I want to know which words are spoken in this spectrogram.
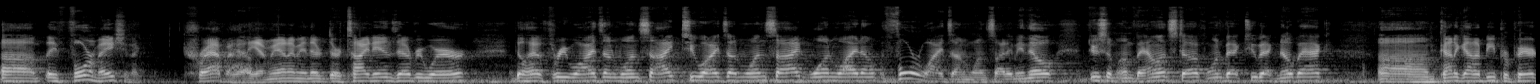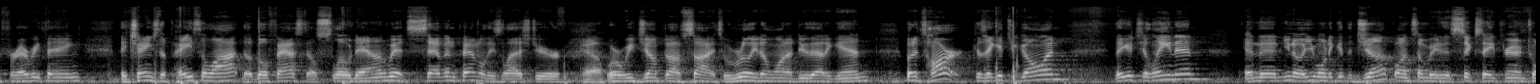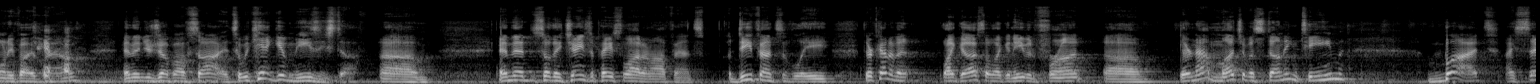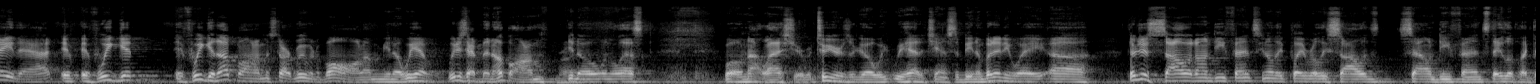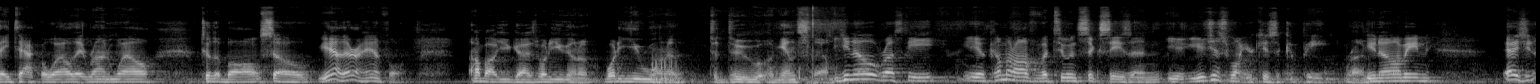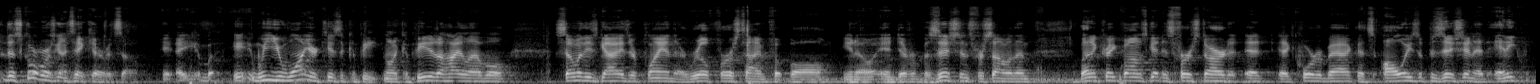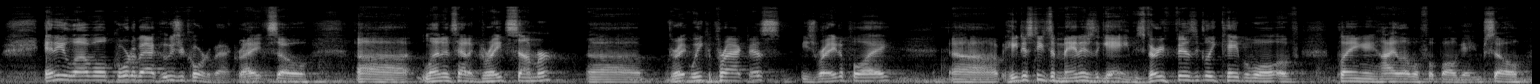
Um, they formation the crap out of you, man. I mean, they're they're tight ends everywhere. They'll have three wides on one side, two wides on one side, one wide on four wides on one side. I mean, they'll do some unbalanced stuff, one back, two back, no back. Um, kind of got to be prepared for everything. They change the pace a lot. They'll go fast. They'll slow down. We had seven penalties last year Yeah. where we jumped off sides. We really don't want to do that again. But it's hard because they get you going, they get you leaning, and then you know you want to get the jump on somebody that's 6'8", 325 pounds, and then you jump off side. So we can't give them easy stuff. Um, and then so they change the pace a lot on offense. Defensively, they're kind of a, like us, like an even front. Uh, they're not much of a stunning team, but I say that if, if we get if we get up on them and start moving the ball on them, you know, we have we just haven't been up on them, you know, in the last well, not last year, but two years ago, we, we had a chance to beat them. But anyway, uh, they're just solid on defense. You know, they play really solid, sound defense. They look like they tackle well, they run well to the ball. So yeah, they're a handful. How about you guys? What are you gonna? What do you want to, to do against them? You know, Rusty, you know, coming off of a two and six season, you, you just want your kids to compete. Right. You know, I mean, as you the scoreboard's going to take care of itself. It- it- it- you want your kids to compete. You want to compete at a high level. Some of these guys are playing their real first time football, you know, in different positions for some of them. Lennon Creekbaum's getting his first start at, at, at quarterback. That's always a position at any any level. Quarterback, who's your quarterback, right? So uh, Lennon's had a great summer, uh, great week of practice. He's ready to play. Uh, he just needs to manage the game. He's very physically capable of playing a high level football game. So,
